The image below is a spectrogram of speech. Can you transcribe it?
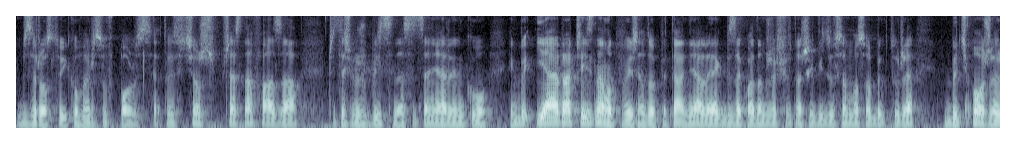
wzrostu e-commerce w Polsce? To jest wciąż wczesna faza, czy jesteśmy już bliscy nasycenia rynku? Jakby ja raczej znam odpowiedź na to pytanie, ale jakby zakładam, że wśród naszych widzów są osoby, które być może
